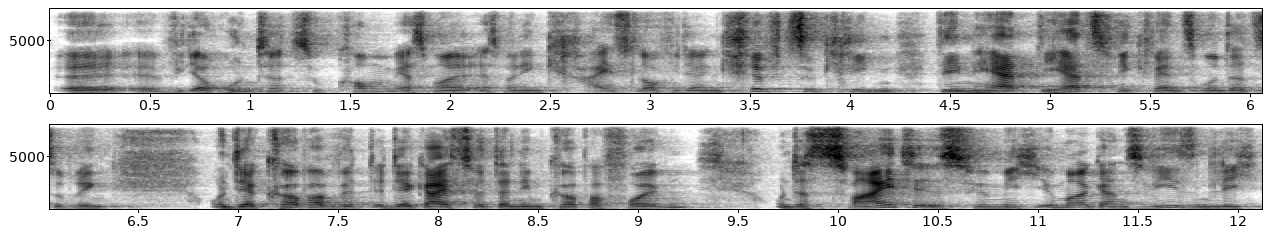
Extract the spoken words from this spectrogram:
äh, wieder runterzukommen, erstmal, erstmal den Kreislauf wieder in den Griff zu kriegen, den Her die Herzfrequenz runterzubringen. Und der Körper wird, der Geist wird dann dem Körper folgen. Und das zweite ist für mich immer ganz wesentlich,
